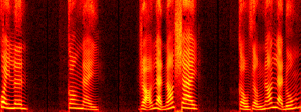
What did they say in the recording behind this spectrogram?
quay lên. Con này, rõ là nó sai. Cậu giận nó là đúng.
